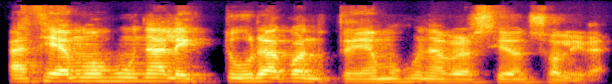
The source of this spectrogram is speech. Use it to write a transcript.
hacíamos una lectura cuando teníamos una versión sólida.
